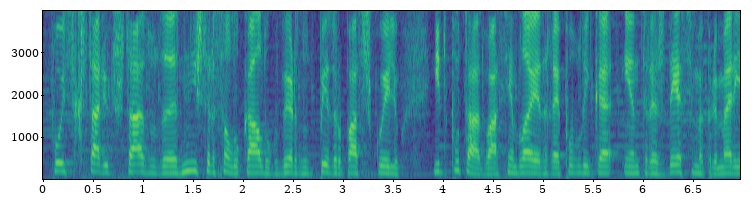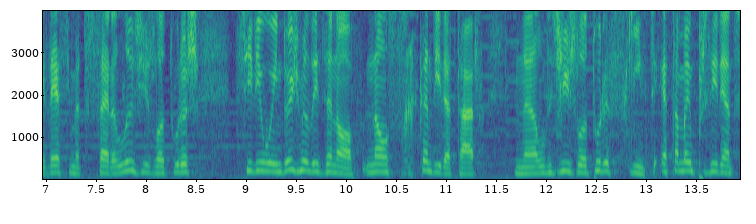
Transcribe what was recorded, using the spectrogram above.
foi secretário de Estado da Administração Local do governo de Pedro Passos Coelho e deputado à Assembleia da República entre as 11ª e 13ª legislaturas. Decidiu em 2019 não se recandidatar na legislatura seguinte. É também presidente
